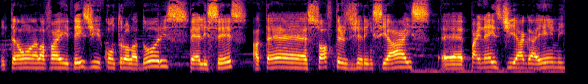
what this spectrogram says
Então ela vai desde controladores, PLCs, até softwares gerenciais, é, painéis de IHM,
